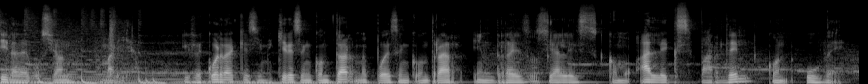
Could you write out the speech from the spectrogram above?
y la devoción a María. Y recuerda que si me quieres encontrar, me puedes encontrar en redes sociales como Alex Bardel con V.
